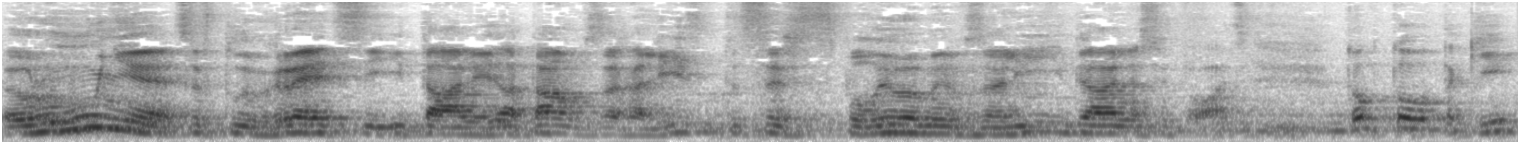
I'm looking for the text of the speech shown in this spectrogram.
Румунія це вплив Греції, Італії, а там взагалі це з поливами взагалі ідеальна ситуація. Тобто такі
